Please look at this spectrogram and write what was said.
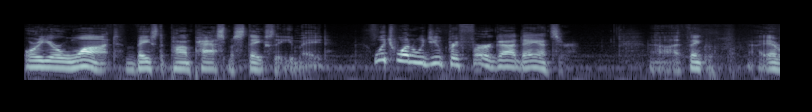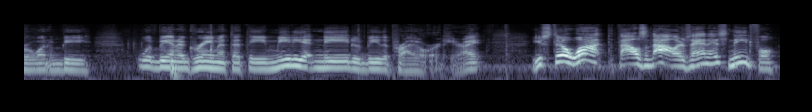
or your want based upon past mistakes that you made? Which one would you prefer God to answer? Uh, I think everyone would be would be in agreement that the immediate need would be the priority, right? You still want the thousand dollars and it's needful,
